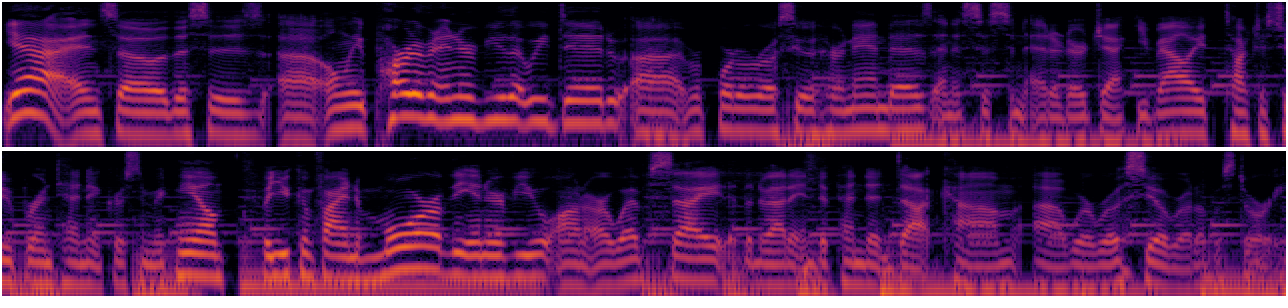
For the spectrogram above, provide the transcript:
Yeah, and so this is uh, only part of an interview that we did. Uh, reporter Rocio Hernandez and assistant editor Jackie Valley talked to Superintendent Kristen McNeil. But you can find more of the interview on our website at thenevadaindependent.com, uh, where Rocio wrote up a story.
